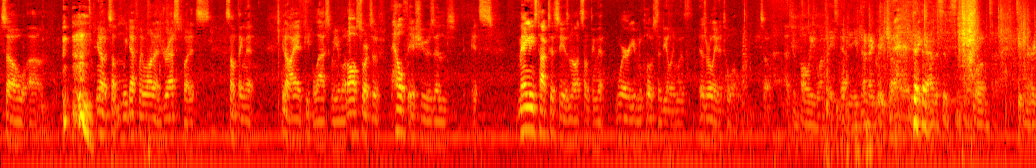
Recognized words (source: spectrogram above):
So, um, you know, it's something we definitely want to address, but it's something that, you know, I had people ask me about all sorts of health issues, and it's manganese toxicity is not something that we're even close to dealing with as related to well one. So, I've been following you on Facebook, Yeah. and you've done a great job, you take uh, the citizens forums, taking it very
